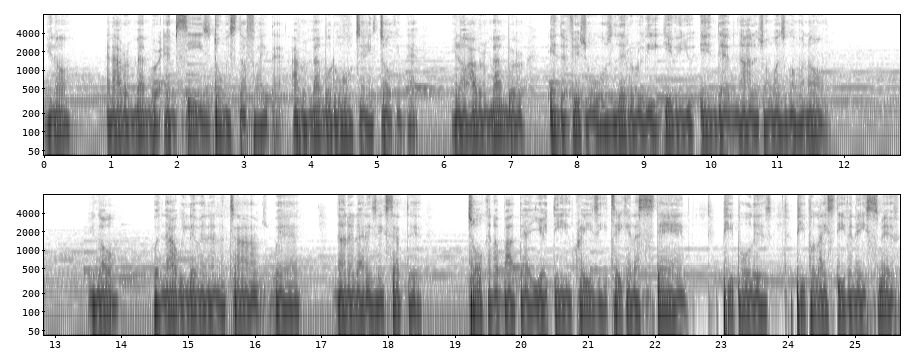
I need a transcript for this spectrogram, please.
you know? And i remember mcs doing stuff like that. I remember the wu-tang's talking that you know? I remember individuals literally giving you in-depth knowledge on what's going on you know? But now we living in the times where None of that is accepted. Talking about that, you're deemed crazy. Taking a stand, people is people like Stephen A. Smith,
